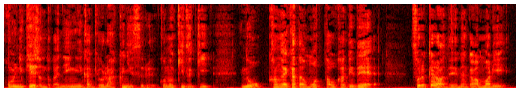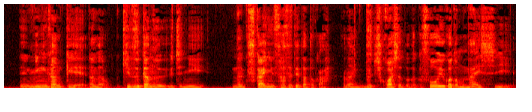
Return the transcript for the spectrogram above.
コミュニケーションとか人間関係を楽にする、この気づきの考え方を持ったおかげで、それからはね、なんかあんまり人間関係、なんだろう、気づかぬうちになんか不快にさせてたとか、なんかぶち壊しちゃったとか、そういうこともないし、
